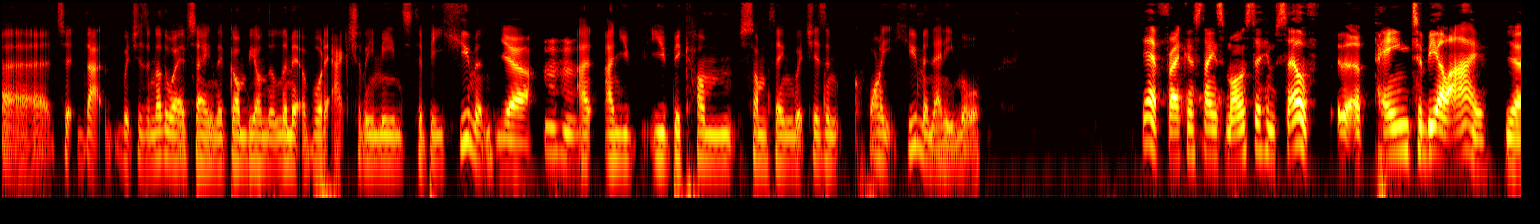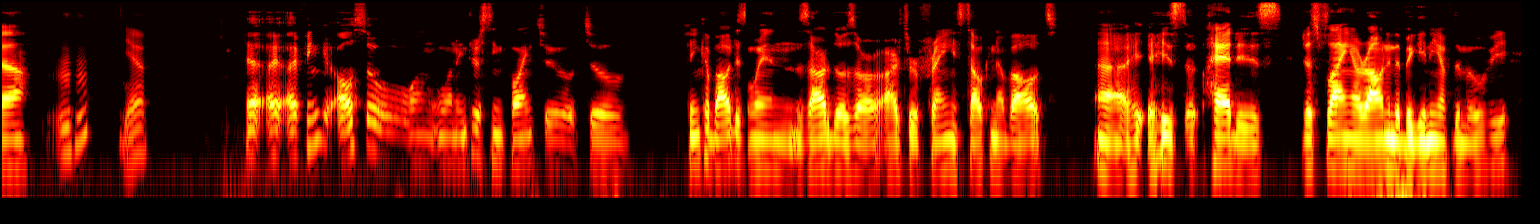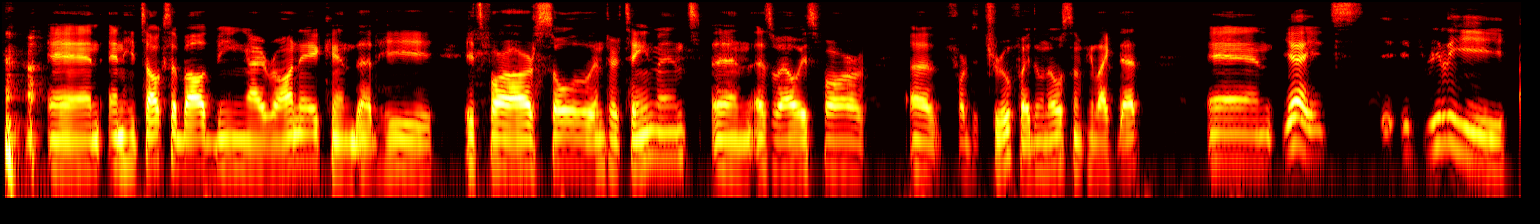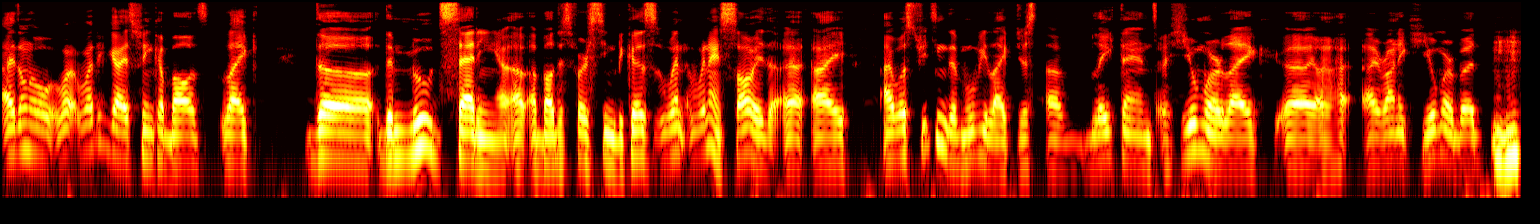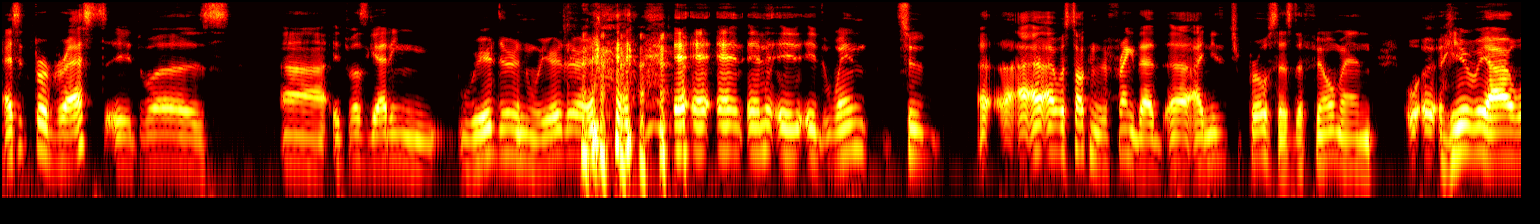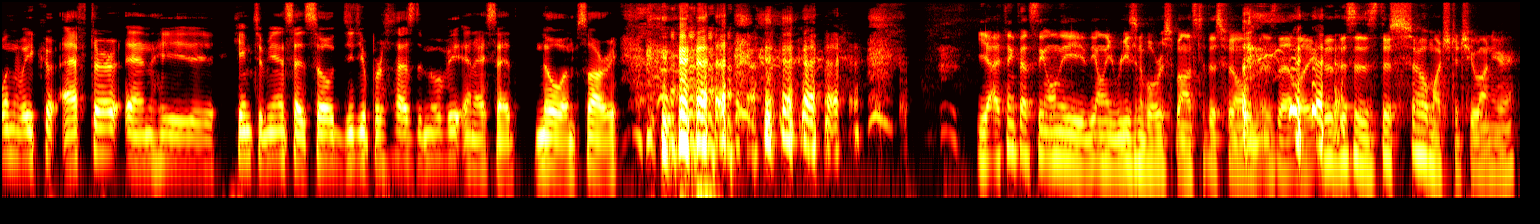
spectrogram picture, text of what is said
uh, to that which is another way of saying they've gone beyond the limit of what it actually means to be human, Yeah. hmm and, and you've you've become something which isn't quite human anymore. yeah. Frankenstein's monster himself, a pain to be alive. Yeah. Mm-hmm. Yeah. Yeah, I, I think also one, one interesting point to to think about is when Zardoz or Arthur Frayne is talking about uh, his head is just flying around in the beginning of the movie, and and he talks about being ironic and that he it's for our soul entertainment and as well as for uh, for the truth i don't know something like that. And yeah it's it it really i don't know what, what do you guys think about like the the mood setting uh, about this first scene? Because when when i saw it uh, i I was treating the movie like just a blatant humor, like uh, ironic humor. But Mhm. as it progressed, it was uh, it was getting weirder and weirder, and and, and it, it went to. Uh, I, I was talking to Frank that uh, I needed to process the film, and Uh, here we are one week after, and he came to me and said, "So did you process the movie?" And I said, "No, I'm sorry." Yeah, I think that's the only the only reasonable response to this film is that like this is there's so much to chew on here.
